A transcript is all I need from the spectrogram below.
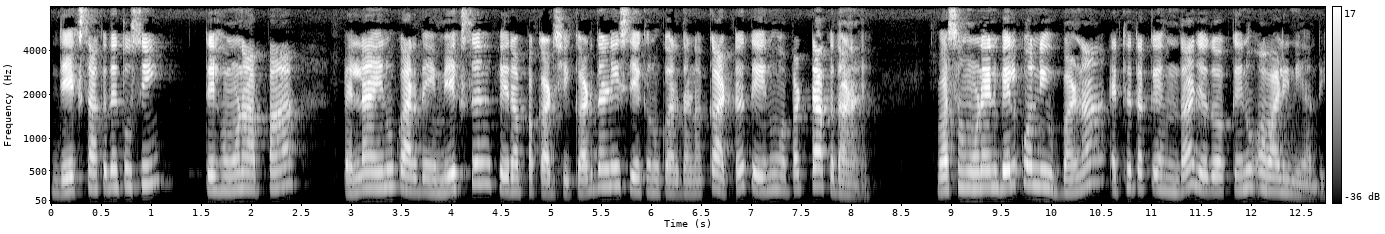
ਦੇਖ ਸਕਦੇ ਤੁਸੀਂ, ਤੇ ਹੁਣ ਆਪਾਂ ਪਹਿਲਾਂ ਇਹਨੂੰ ਕਰਦੇ ਮਿਕਸ ਫਿਰ ਆਪਾਂ ਕੜਛੀ ਕੱਢ ਦੇਣੀ, ਸੇਕ ਨੂੰ ਕਰ ਦੇਣਾ ਘੱਟ, ਤੇ ਇਹਨੂੰ ਆਪਾਂ ਢੱਕ ਦੇਣਾ ਹੈ। ਬਸ ਹੁਣ ਇਹਨੂੰ ਬਿਲਕੁਲ ਨਹੀਂ ਉਬਲਣਾ, ਇੱਥੇ ਤੱਕ ਇਹ ਹੁੰਦਾ ਜਦੋਂ ਤੱਕ ਇਹਨੂੰ ਉਬਾਲੀ ਨਹੀਂ ਆਉਂਦੀ।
